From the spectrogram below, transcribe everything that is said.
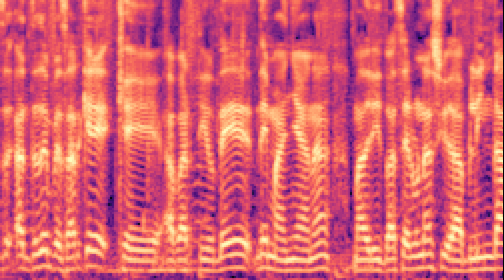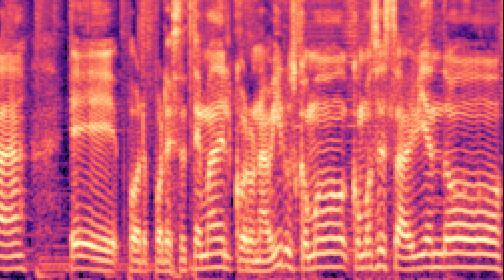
antes de empezar que, que a partir de, de mañana Madrid va a ser una ciudad blindada. eh, por, por este tema del coronavirus, ¿Cómo, cómo se está viviendo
